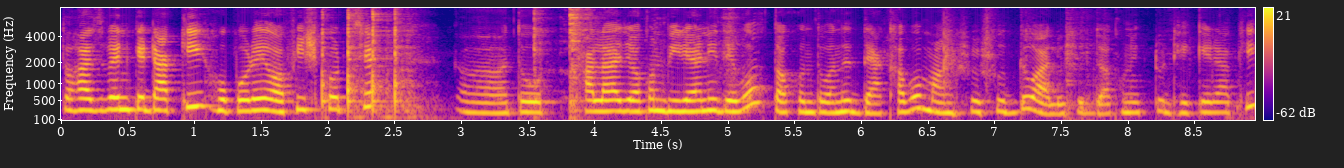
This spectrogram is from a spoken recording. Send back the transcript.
তো হাজব্যান্ডকে ডাকি, ওপরে অফিস করছে। তো থালায় যখন বিরিয়ানি দেব, তখন তোমাদের দেখাবো মাংস শুদ্ধ, আলু শুদ্ধ। এখন একটু ঢেকে রাখি।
